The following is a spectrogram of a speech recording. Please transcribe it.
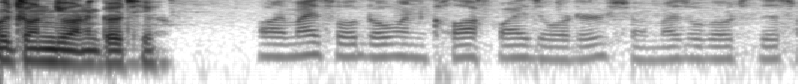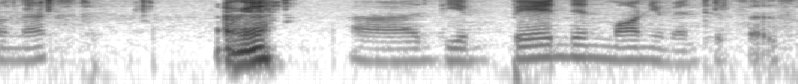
Which one do you want to go to? Well, I might as well go in clockwise order, so I might as well go to this one next. Okay. Uh, the Abandoned Monument, it says.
